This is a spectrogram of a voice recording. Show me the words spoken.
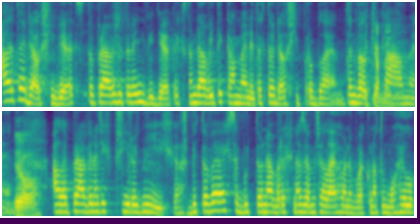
Ale to je další věc, to právě, že to není vidět, jak se tam dávají ty kameny, tak to je další problém, ten velký kámen. jo. Ale právě na těch přírodních hřbitovech se buď to na vrch na zemřelého nebo jako na tu mohylu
